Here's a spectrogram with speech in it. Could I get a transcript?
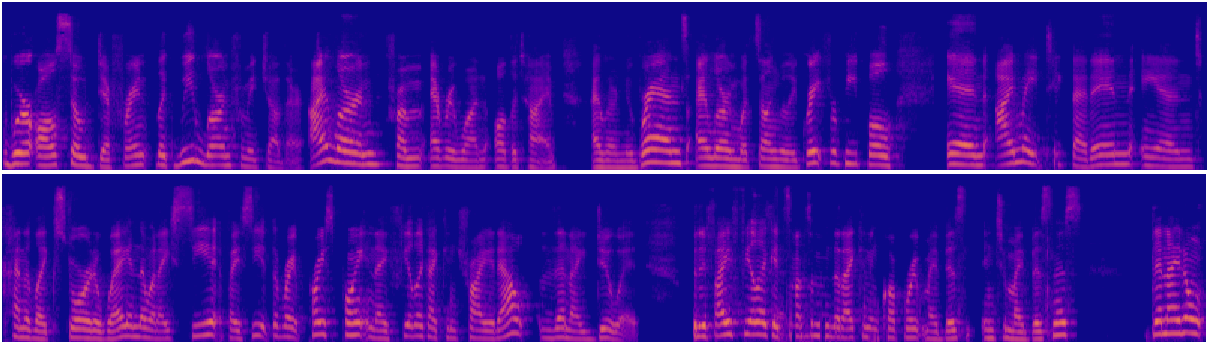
we're all so different. Like we learn from each other. I learn from everyone all the time. I learn new brands. I learn what's selling really great for people. And I might take that in and kind of like store it away. And then when I see it, if I see it the right price point and I feel like I can try it out, then I do it. But if I feel like it's not something that I can incorporate my business into my business, then I don't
